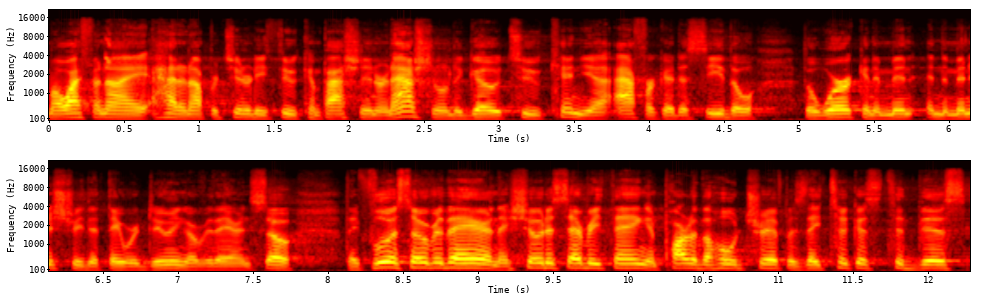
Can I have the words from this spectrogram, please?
my wife and I had an opportunity through Compassion International to go to Kenya, Africa, to see the, the work and the ministry that they were doing over there. And so they flew us over there and they showed us everything. And part of the whole trip is they took us to this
